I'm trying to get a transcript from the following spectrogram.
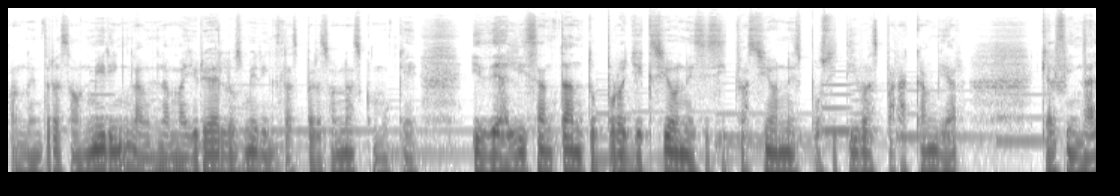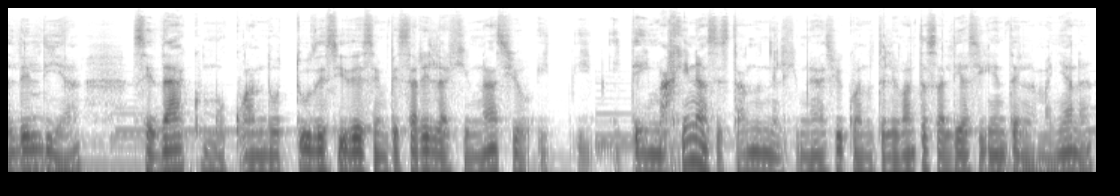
Cuando entras a un meeting, la, en la mayoría de los meetings, las personas como que idealizan tanto proyecciones y situaciones positivas para cambiar, que al final del día se da como cuando tú decides empezar al gimnasio y te imaginas estando en el gimnasio y cuando te levantas al día siguiente en la mañana,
